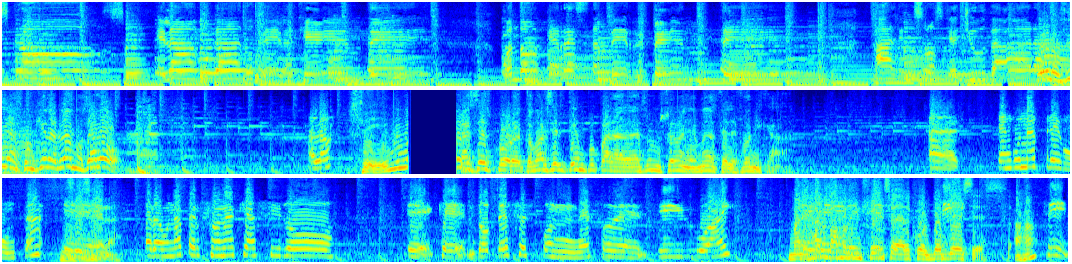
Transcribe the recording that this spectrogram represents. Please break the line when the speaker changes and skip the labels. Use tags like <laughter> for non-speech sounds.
Alex Cross, el abogado de la gente. Cuando te arrestan de repente, Alex Cross te ayudará.
Buenos días, ¿con quién hablamos? ¿Aló?
¿Aló?
Sí, muy buenas. Gracias por tomarse el tiempo para darnos una llamada telefónica.
Ah, tengo una pregunta.
Sí,
Eh,
señora.
para una persona que ha sido eh, que dos veces con eso de DUI,
Manejar
Eh,
bajo la influencia de alcohol dos
sí.
veces. Ajá.
sí,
